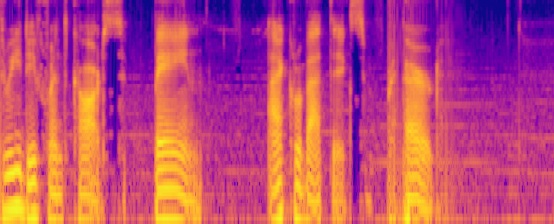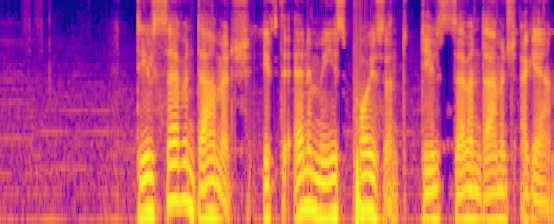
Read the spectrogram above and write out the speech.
three different cards. Bane, Acrobatics, Prepared. Deal 7 damage. If the enemy is poisoned, deal 7 damage again.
